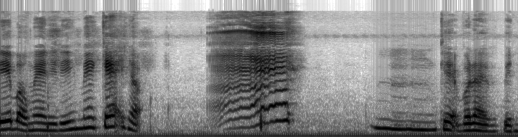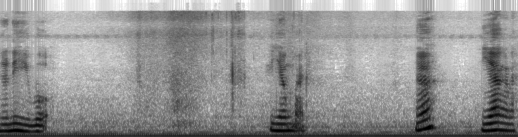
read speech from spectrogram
ดีๆบอกแม่ดีๆแม่แกะเถอะแกะบ่ได้เป็นอันนี้บ่เฮ็ดหยังบัดฮะเฮ็ดหยังนะ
